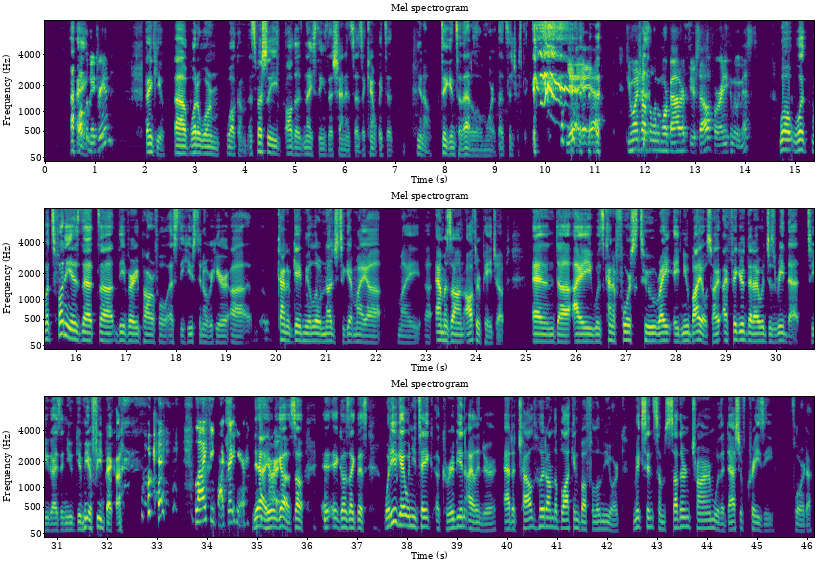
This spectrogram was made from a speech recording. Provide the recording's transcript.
Hi. Welcome, Adrian. Thank you. Uh, what a warm welcome, especially all the nice things that Shanon says. I can't wait to, you know, dig into that a little more. That's interesting. yeah, yeah, yeah. Do you want to tell us a little bit more about it yourself or anything that we missed? Well, what what's funny is that uh, the very powerful SD Huston over here uh, kind of gave me a little nudge to get my uh, my uh, Amazon author page up, and uh, I was kind of forced to write a new bio. So I, I, figured that I would just read that to you guys, and you give me your feedback on it. Okay, live feedback right here. Yeah, here we go. So it, it goes like this: What do you get when you take a Caribbean islander, add a childhood on the block in Buffalo, New York, mix in some Southern charm with a dash of crazy, Florida,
